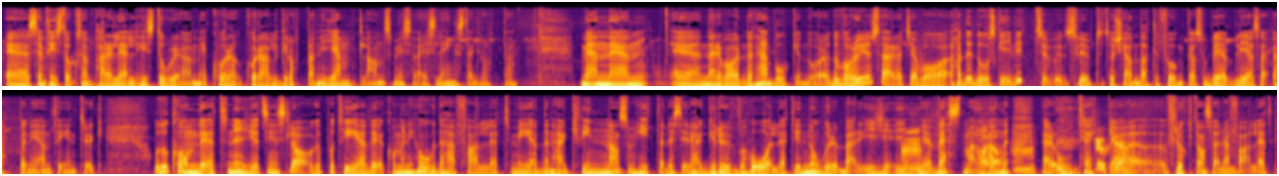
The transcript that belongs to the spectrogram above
Eh, sen finns det också en parallellhistoria med kor Korallgrottan i Jämtland som är Sveriges längsta grotta. Men eh, eh, när det var den här boken då, då var det ju så här att jag var, hade då skrivit slutet och kände att det funkar. Så blev, blev jag så öppen igen för intryck. Och då kom det ett nyhetsinslag på tv. Kommer ni ihåg det här fallet med den här kvinnan som hittades i det här gruvhålet i Norberg i, i mm. Västmanland? Ja, ja. Det här otäcka, fruktansvärda mm. fallet.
